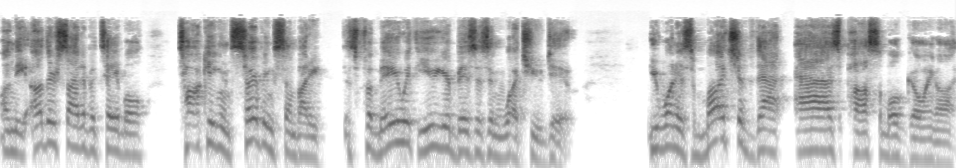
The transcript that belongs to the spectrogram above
on the other side of a table talking and serving somebody that's familiar with you, your business, and what you do. You want as much of that as possible going on.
